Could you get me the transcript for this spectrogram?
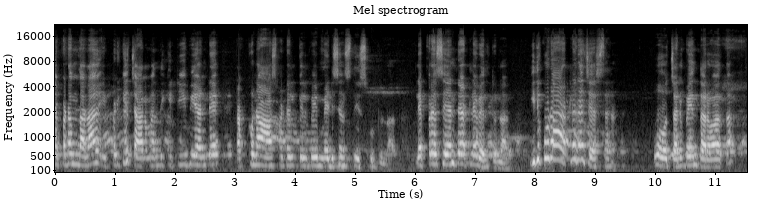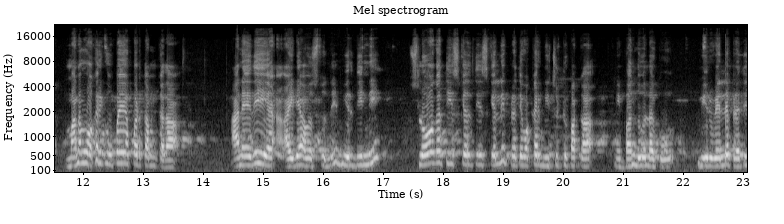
చెప్పడం ద్వారా ఇప్పటికే చాలా మందికి టీబీ అంటే టక్కున హాస్పిటల్కి వెళ్ళిపోయి మెడిసిన్స్ తీసుకుంటున్నారు. లెప్రసీ అంటే అట్లే వెళ్తున్నారు. ఇది కూడా అట్లనే చేస్తారు. ఓ చనిపోయిన తర్వాత మనం ఒకరికి ఉపయోగపడతాం కదా అనేది ఐడియా వస్తుంది. మీరు దీన్ని స్లోగా తీసుకెళ్ళి తీసుకెళ్ళి ప్రతి ఒక్కరి మీ చుట్టుపక్క మీ బంధువులకు మీరు వెళ్ళే ప్రతి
